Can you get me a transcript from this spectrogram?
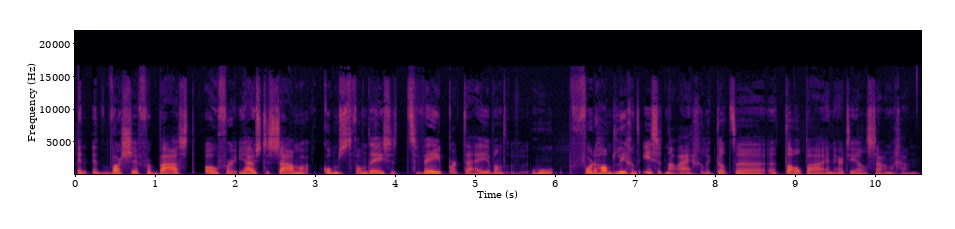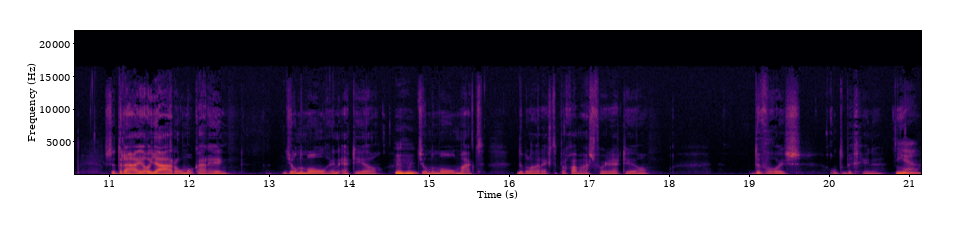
En was je verbaasd over juist de samenkomst van deze twee partijen? Want hoe voor de hand liggend is het nou eigenlijk dat eh, Talpa en RTL samengaan? Ze draaien al jaren om elkaar heen. John de Mol en RTL. John de Mol maakt de belangrijkste programma's voor RTL. The Voice, om te beginnen. Ja.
